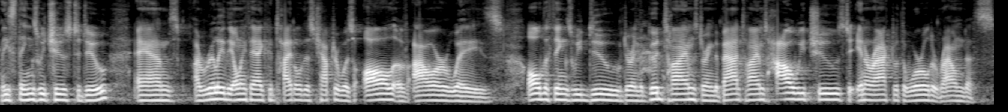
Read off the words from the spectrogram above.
these things we choose to do. And I really, the only thing I could title this chapter was All of Our Ways. All the things we do during the good times, during the bad times, how we choose to interact with the world around us.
